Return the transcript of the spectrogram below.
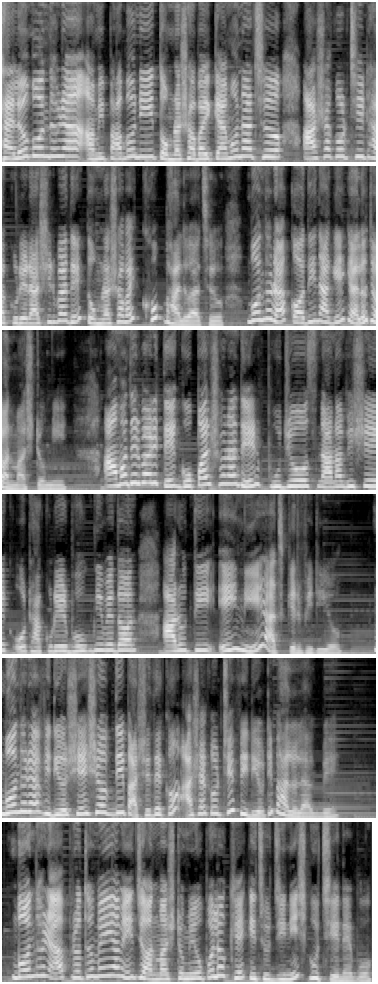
হ্যালো বন্ধুরা, আমি পাবনি, তোমরা সবাই কেমন আছো? আশা করছি ঠাকুরের আশীর্বাদে তোমরা সবাই খুব ভালো আছো। বন্ধুরা, কদিন আগে গেল জন্মাষ্টমী। আমাদের বাড়িতে গোপাল সোনাদের পুজো, স্নানাভিষেক ও ঠাকুরের ভোগ নিবেদন, আরতি, এই নিয়ে আজকের ভিডিও। বন্ধুরা, ভিডিও শেষ অবধি পাশে থেকো। আশা করছি ভিডিওটি ভালো লাগবে। বন্ধুরা, প্রথমেই আমি জন্মাষ্টমী উপলক্ষে কিছু জিনিস গুছিয়ে নেব।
